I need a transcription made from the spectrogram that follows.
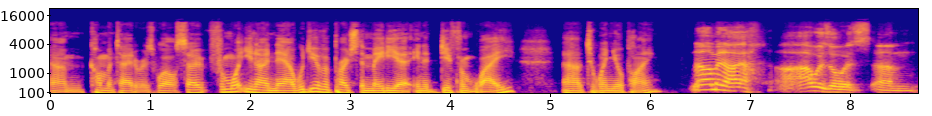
um, commentator as well. So, from what you know now, would you have approached the media in a different way uh, to when you're playing? No, I mean, I I was always um,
